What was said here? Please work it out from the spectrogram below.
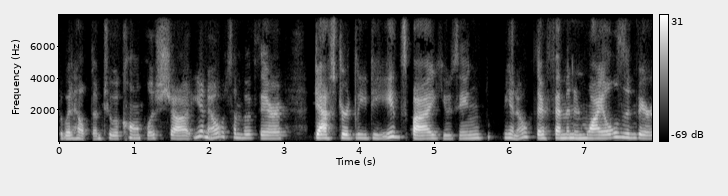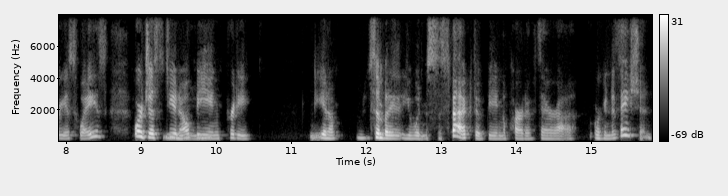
that would help them to accomplish, uh, you know, some of their dastardly deeds by using, you know, their feminine wiles in various ways, or just, you know, Mhm. being pretty, you know, somebody that you wouldn't suspect of being a part of their uh, organization.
